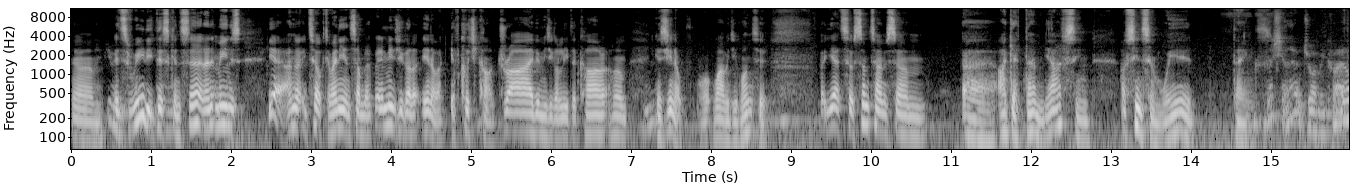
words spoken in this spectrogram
um, it's really disconcerting, and it means, yeah, I know you talk to any insomniac, but it means you've got to, you know, of course you can't drive. It means you've got to leave the car at home because you know why would you want to? But yeah, so sometimes um, uh, I get them. Yeah, I've seen, I've seen some weird things. Actually, that would drive me crazy.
